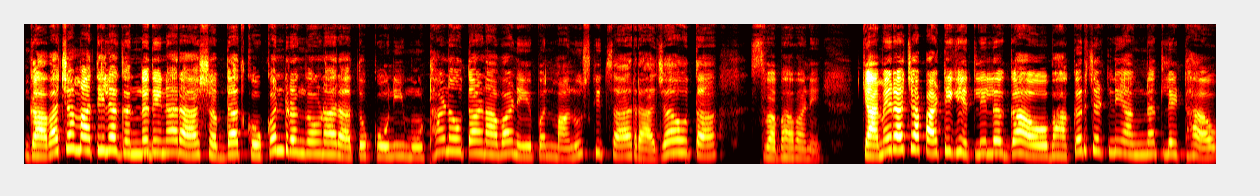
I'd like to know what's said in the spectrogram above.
गावाच्या मातीला गंध देणारा शब्दात कोकण रंगवणारा तो कोणी मोठा नव्हता नावाने पण माणुसकीचा राजा होता स्वभावाने. कॅमेराच्या पाठी घेतलेलं गाव भाकर चटणी अंगणातले ठाव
